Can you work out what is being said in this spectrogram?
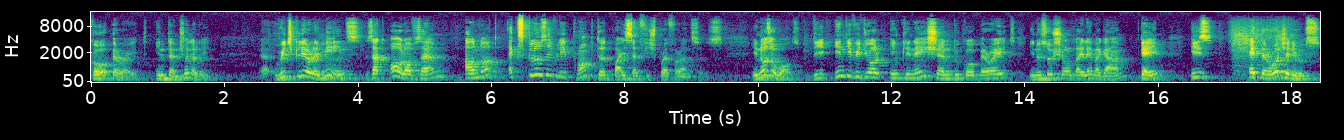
cooperate intentionally uh, which clearly means that all of them are not exclusively prompted by selfish preferences. In other words, the individual inclination to cooperate in a social dilemma game is heterogeneous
